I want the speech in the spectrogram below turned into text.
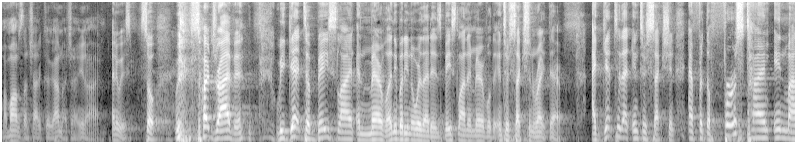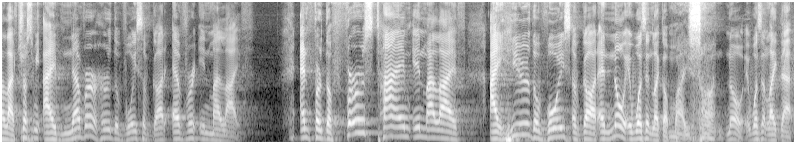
My mom's not trying to cook. I'm not trying. You know. Anyways, so we start driving. We get to Baseline and Merivale. Anybody know where that is? Baseline and Merivale, the intersection right there. I get to that intersection, and for the first time in my life, trust me, I've never heard the voice of God ever in my life. And for the first time in my life, I hear the voice of God. And no, it wasn't like a my son. No, it wasn't like that.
